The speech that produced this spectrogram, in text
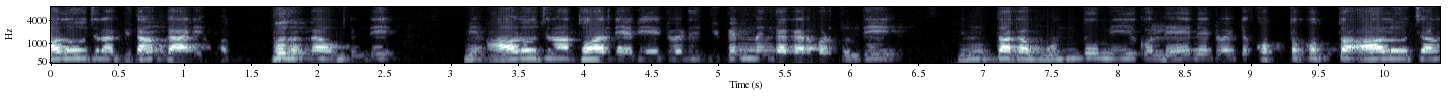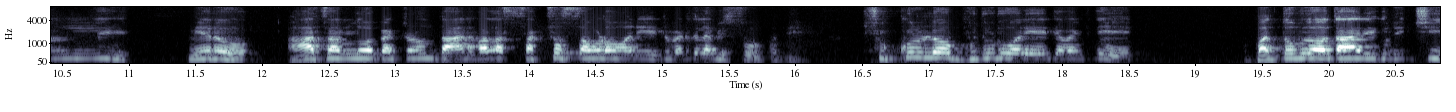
ఆలోచన విధానం కానీ అద్భుతంగా ఉంటుంది. మీ ఆలోచన ధోరణి అనేటువంటిది విభిన్నంగా కనబడుతుంది. ఇంతకు ముందు మీకు లేనటువంటి కొత్త కొత్త ఆలోచనల్ని మీరు ఆచరణలో పెట్టడం దానివల్ల సక్సెస్ అవ్వడం అనేటువంటిది లభిస్తూ ఉంటుంది. శుక్రుడిలో బుధుడు అనేటువంటిది పంతొమ్మిదవ తారీఖు నుంచి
